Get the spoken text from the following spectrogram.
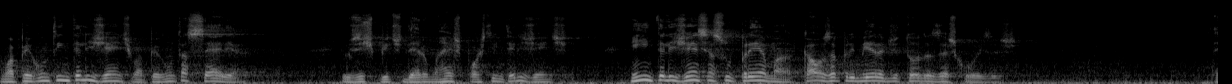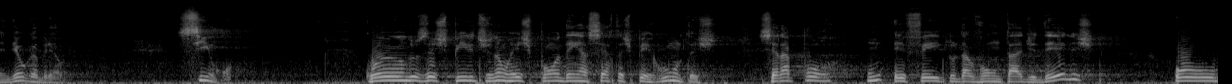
É uma pergunta inteligente, uma pergunta séria. E os Espíritos deram uma resposta inteligente. Inteligência suprema, causa primeira de todas as coisas. Entendeu, Gabriel? 5. Quando os espíritos não respondem a certas perguntas, será por um efeito da vontade deles ou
